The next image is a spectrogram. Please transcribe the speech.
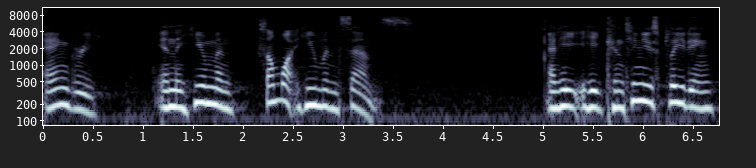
angry in the human, somewhat human sense. And he, he continues pleading,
